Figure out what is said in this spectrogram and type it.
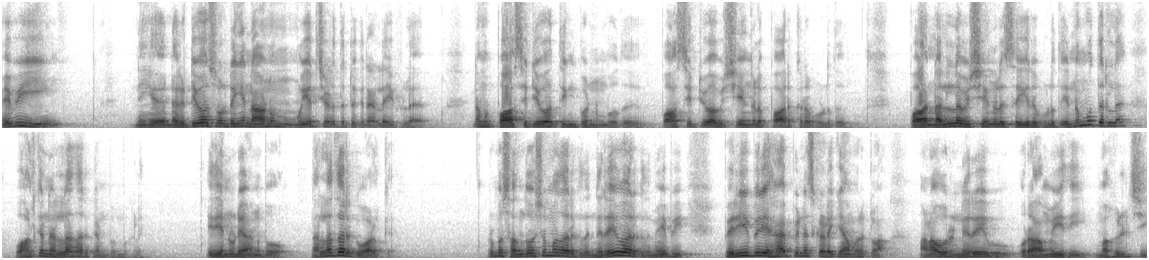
மேபி நீங்கள் நெகட்டிவாக சொல்கிறீங்க நானும் முயற்சி எடுத்துகிட்டு இருக்கிறேன் லைஃப்பில் நம்ம பாசிட்டிவாக திங்க் பண்ணும்போது பாசிட்டிவாக விஷயங்களை பார்க்குற பொழுது பா நல்ல விஷயங்களை செய்கிற பொழுது என்னமோ தெரில வாழ்க்கை நல்லா தான் இருக்குது அன்புமக்களே இது என்னுடைய அனுபவம். நல்லா தான் இருக்குது வாழ்க்கை. ரொம்ப சந்தோஷமாக தான் இருக்குது நிறைவாக இருக்குது. மேபி பெரிய பெரிய ஹாப்பினஸ் கிடைக்காம இருக்கலாம். ஆனால் ஒரு நிறைவு ஒரு அமைதி மகிழ்ச்சி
